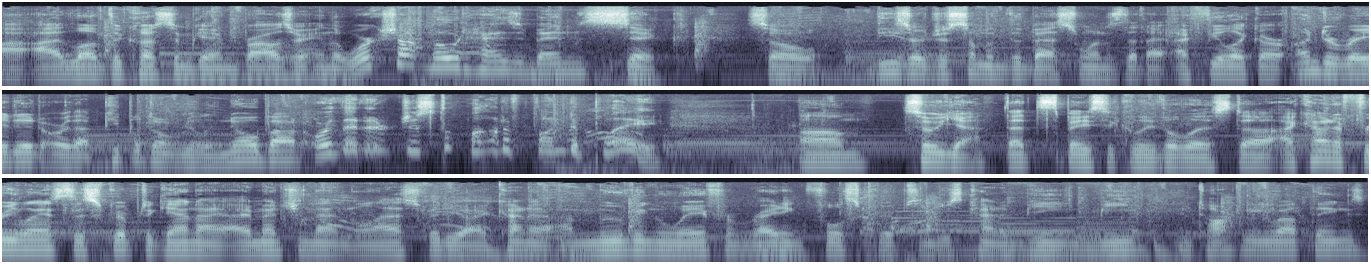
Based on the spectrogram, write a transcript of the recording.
Uh, I love the custom game browser and the workshop mode has been sick. So these are just some of the best ones that I, I feel like are underrated or that people don't really know about or that are just a lot of fun to play. Um, so yeah, that's basically the list. Uh, I kind of freelanced the script again. I, I, mentioned that in the last video. I kind of I'm moving away from writing full scripts and just kind of being me and talking about things.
